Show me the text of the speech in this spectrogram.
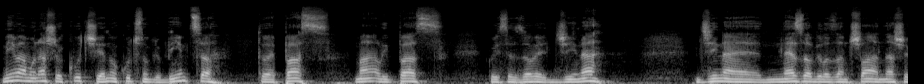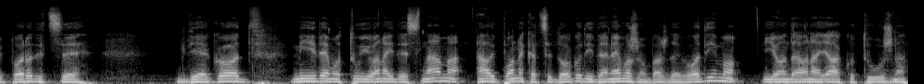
Mi imamo u našoj kući jednog kućnog ljubimca, to je pas, mali pas koji se zove Džina. Džina je nezaobilazan član naše porodice, gdje god mi idemo tu i ona ide s nama, ali ponekad se dogodi da ne možemo baš da je vodimo i onda je ona jako tužna.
